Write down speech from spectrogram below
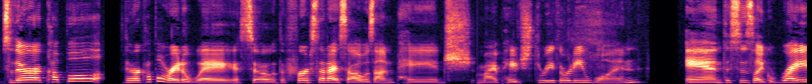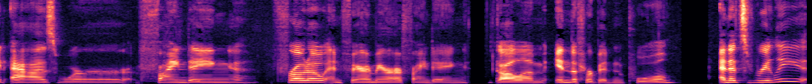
So there are a couple there are a couple right away. So the first that I saw was on page my page 331 and this is like right as we're finding Frodo and Faramir are finding Gollum in the forbidden pool. And it's really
